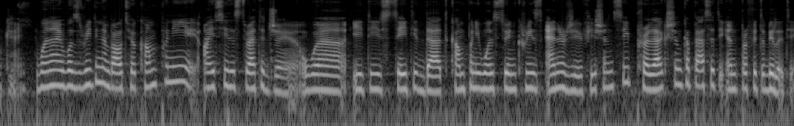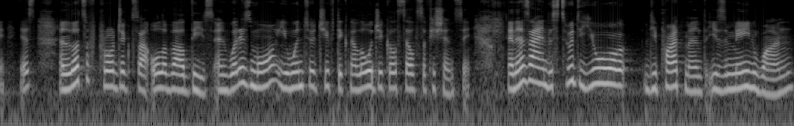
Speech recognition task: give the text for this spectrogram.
okay. Yes. When I was reading about your company, I see the strategy where it is stated that company wants to increase energy efficiency, production capacity and profitability, yes? And lots of projects are all about this. And what is more, you want to achieve technological self-sufficiency. And as I understood, your department is the main one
